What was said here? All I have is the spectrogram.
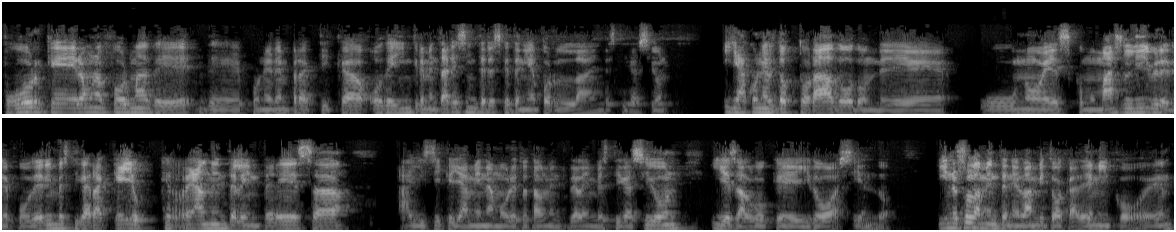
porque era una forma de, poner en práctica o de incrementar ese interés que tenía por la investigación. Y ya con el doctorado, donde uno es como más libre de poder investigar aquello que realmente le interesa, ahí sí que ya me enamoré totalmente de la investigación y es algo que he ido haciendo. Y no solamente en el ámbito académico, ¿eh?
